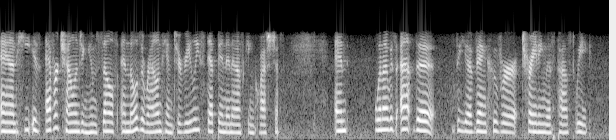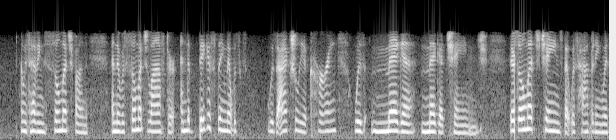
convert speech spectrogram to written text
And he is ever challenging himself and those around him to really step in and asking questions. And when I was at the the uh, Vancouver training this past week, I was having so much fun and there was so much laughter. And the biggest thing that was was actually occurring was mega mega change. There's so much change that was happening with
